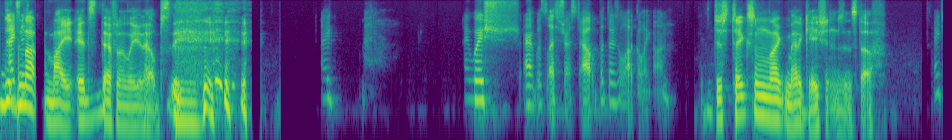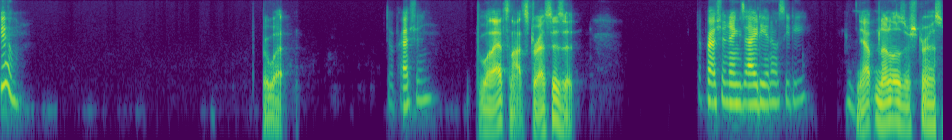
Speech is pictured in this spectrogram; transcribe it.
It's just, not might. It's definitely it helps. I I wish I was less stressed out, but there's a lot going on. Just take some like medications and stuff. I do For what? depression, Well, that's not stress, is it? depression, anxiety, and OCD. Yep, none of those are stress.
